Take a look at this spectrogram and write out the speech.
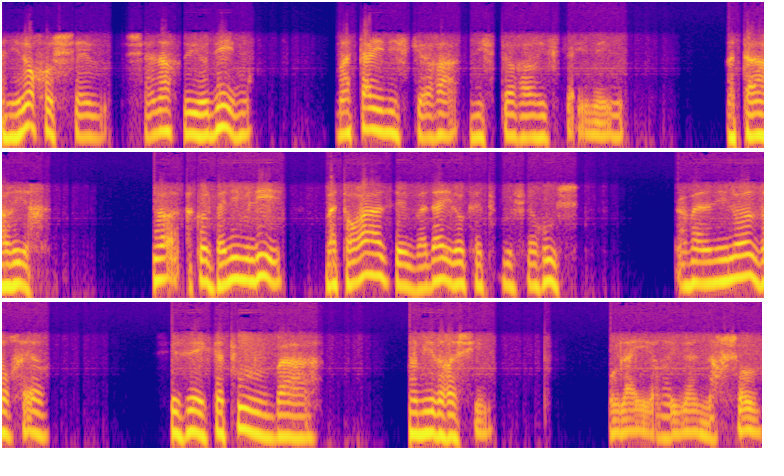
אני לא חושב שאנחנו יודעים מתי נזכרה, נפטרה רבקה אימנו, התאריך. לא, על כל פנים לי, בתורה זה ודאי לא כתוב בפירוש, אבל אני לא זוכר שזה כתוב במדרשים. אולי רגע נחשוב.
